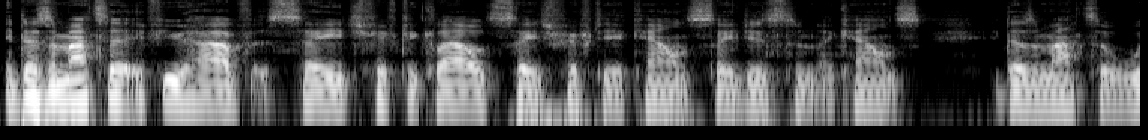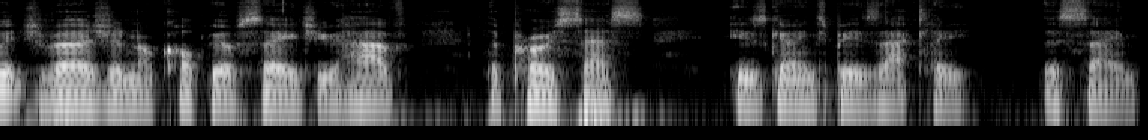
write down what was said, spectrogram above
It doesn't matter if you have Sage 50 Cloud, Sage 50 accounts, Sage Instant accounts. It doesn't matter which version or copy of Sage you have, the process is going to be exactly the same.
